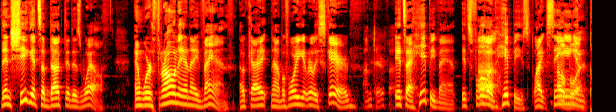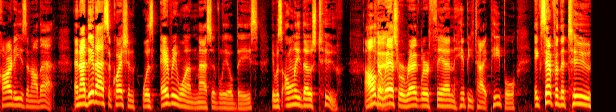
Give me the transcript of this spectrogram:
Then she gets abducted as well, and we're thrown in a van. Okay. Now before you get really scared, I'm terrified. it's a hippie van. It's full Ah. of hippies, like singing boy. and parties and all that. And I did ask the question: Was everyone massively obese? It was only those two. All the rest were regular, thin, hippie type people, except for the two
